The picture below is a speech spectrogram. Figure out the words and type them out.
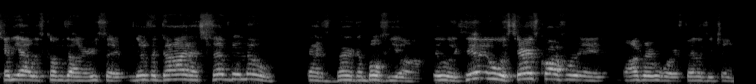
Teddy Atlas comes out and he said, "There's a guy that's seven and zero oh that is better than both of y'all." It was him. It was Terrence Crawford and Andre Ward standing each other.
